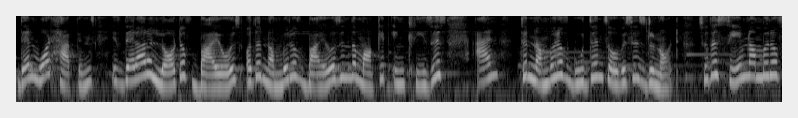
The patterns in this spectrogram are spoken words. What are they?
then what happens is there are a lot of buyers, or the number of buyers in the market increases, and the number of goods and services do not. So, the same number of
